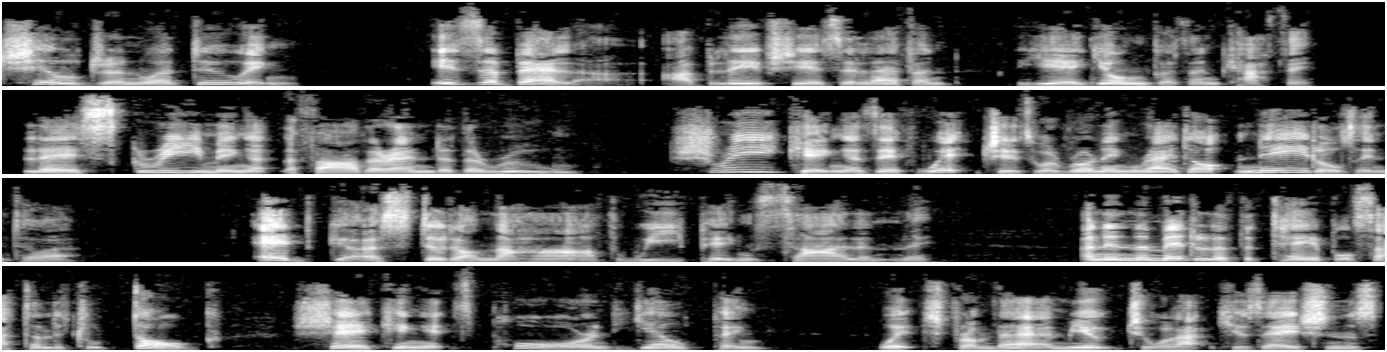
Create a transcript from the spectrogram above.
children were doing. Isabella—I believe she is eleven, a year younger than Cathy—lay screaming at the farther end of the room, shrieking as if witches were running red hot needles into her. Edgar stood on the hearth weeping silently; and in the middle of the table sat a little dog, shaking its paw and yelping, which, from their mutual accusations,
